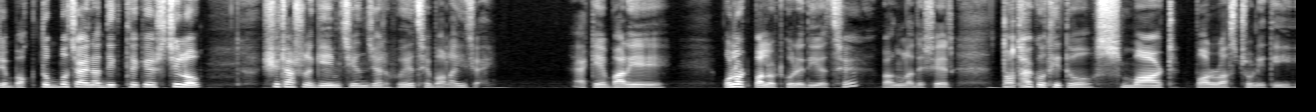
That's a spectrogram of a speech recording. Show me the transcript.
যে বক্তব্য চায়নার দিক থেকে এসছিল, সেটা আসলে গেম চেঞ্জার হয়েছে বলাই যায়। একেবারে ওলট পালট করে দিয়েছে বাংলাদেশের তথাকথিত স্মার্ট পররাষ্ট্রনীতি।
